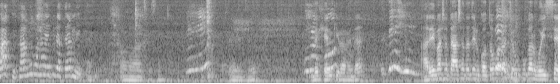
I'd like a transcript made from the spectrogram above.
ভাত খাবি মনে হয় পিঠা তেমনি খাই ও আচ্ছা আচ্ছা। এই যে দেখেন কীভাবে দেয়। আর এই বাসাতে আসাতে যে কত বড় একটা উপকার হয়েছে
